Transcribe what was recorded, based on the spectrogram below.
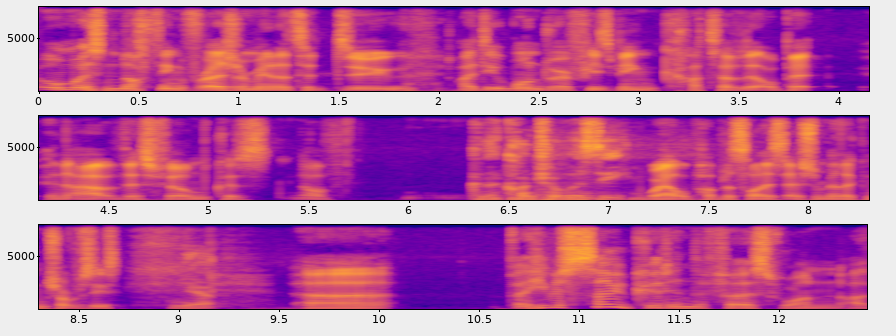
almost nothing for Ezra Miller to do. I do wonder if he's been cut a little bit in, out of this film because of The controversy. well publicized Ezra Miller controversies. Yeah. Uh, but he was so good in the first one. I,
